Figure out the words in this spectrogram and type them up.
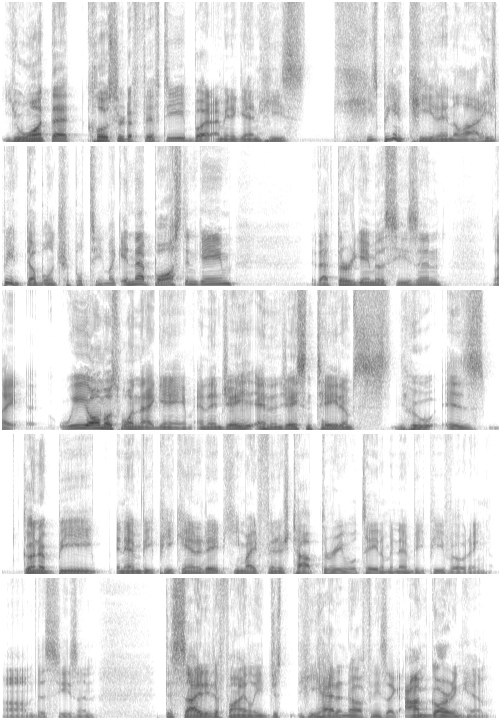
You want that closer to 50, but I mean, again, he's he's being keyed in a lot. He's being double and triple team. Like in that Boston game, that third game of the season, like we almost won that game, and then Jay and then Jayson Tatum, who is gonna be an MVP candidate, he might finish top three. Will Tatum in MVP voting um, this season? Decided to finally just he had enough, and he's like, I'm guarding him.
